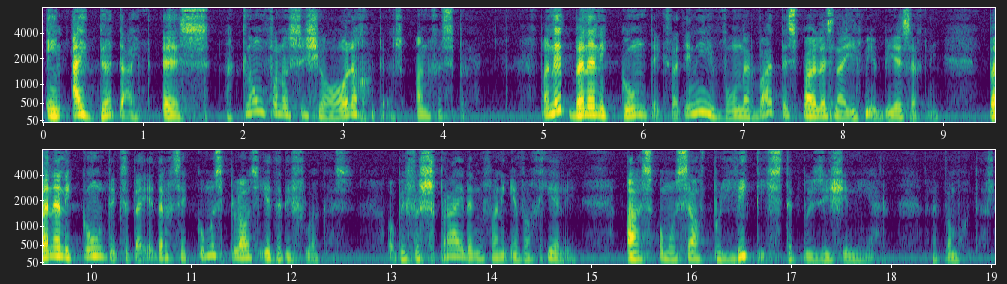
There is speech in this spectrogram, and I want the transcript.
En uit dit uit is 'n klomp van ons sosiale goeders aangespreek. Maar net binne in die konteks dat jy nie wonder wat is Paulus nou hiermee besig nie. Binne in die konteks het hy eerder gesê kom ons plaas eerder die fokus op die verspreiding van die evangelie as om onsself polities te posisioneer in 'n klomp goeders.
